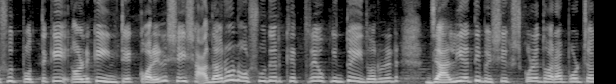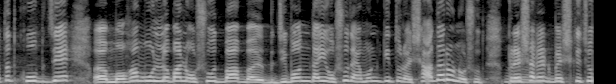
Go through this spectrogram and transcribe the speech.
ওষুধ প্রত্যেকেই অনেকে ইনটেক করেন, সেই সাধারণ ওষুধের ক্ষেত্রেও কিন্তু এই ধরনের জালিয়াতি বিশেষ করে ধরা পড়ছে। অর্থাৎ খুব যে মহামূল্যবান ওষুধ বা জীবনদায়ী ওষুধ এমন কিন্তু নয় সাধারণ ওষুধ। প্রেশারের বেশ কিছু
